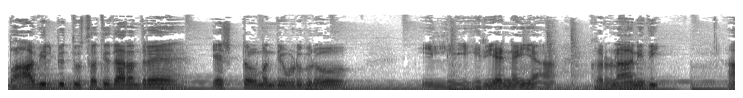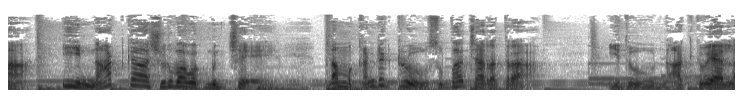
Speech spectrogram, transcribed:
ಬಾವಿಲ್ ಬಿದ್ದು ಸತ್ತಿದಾರಂದ್ರೆ ಎಷ್ಟೋ ಮಂದಿ ಹುಡುಗರು. ಇಲ್ಲಿ ಹಿರಿಯಣ್ಣಯ್ಯ ಕರುಣಾನಿಧಿ. ಆ, ಈ ನಾಟಕ ಶುರುವಾಗೋಕ್ ಮುಂಚೆ ನಮ್ಮ ಕಂಡಕ್ಟ್ರು ಸುಬ್ಬಾಚಾರ್ ಹತ್ರ, ಇದು ನಾಟಕವೇ ಅಲ್ಲ,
